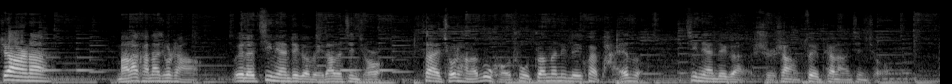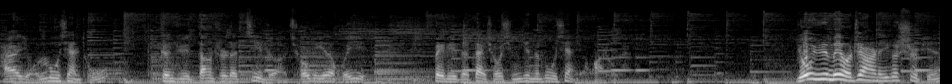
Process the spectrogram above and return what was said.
这样呢，马拉卡纳球场为了纪念这个伟大的进球，在球场的入口处专门立了一块牌子，纪念这个史上最漂亮进球，还有路线图。根据当时的记者、球迷的回忆，贝利的带球行进的路线也画出来。由于没有这样的一个视频，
